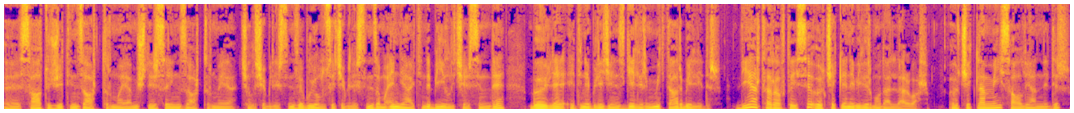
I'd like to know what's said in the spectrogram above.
e, saat ücretinizi arttırmaya, müşteri sayınızı arttırmaya çalışabilirsiniz ve bu yolu seçebilirsiniz ama en nihayetinde bir yıl içerisinde böyle edinebileceğiniz gelirin miktarı bellidir. Diğer tarafta ise ölçeklenebilir modeller var. Ölçeklenmeyi sağlayan nedir?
